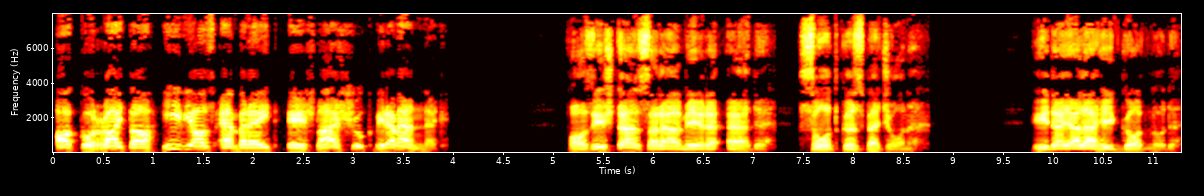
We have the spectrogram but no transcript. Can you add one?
Akkor rajta hívja az embereit, és lássuk, mire mennek. Az Isten szerelmére, Ed, szólt közbe John. Ideje lehiggadnod.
